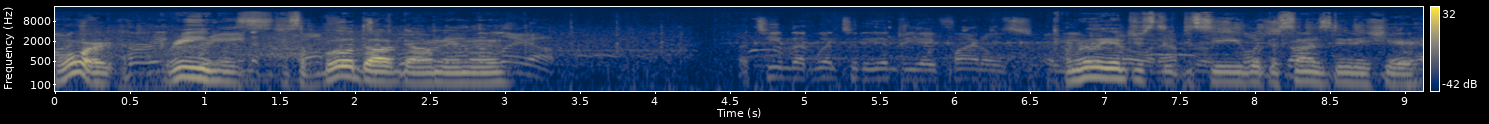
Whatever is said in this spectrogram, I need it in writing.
board. Green is just a bulldog down there, man. I'm really interested to see what the Suns do this year.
